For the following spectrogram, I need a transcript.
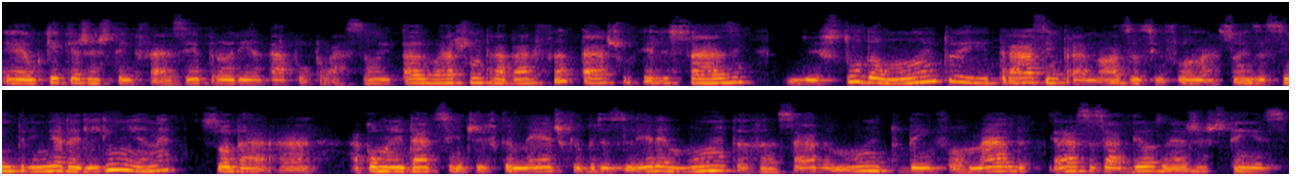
é, o que, que a gente tem que fazer para orientar a população e tal. Eu acho um trabalho fantástico que eles fazem, estudam muito e trazem para nós as informações assim, em primeira linha né, sobre a, a a comunidade científica médica brasileira é muito avançada, muito bem informada. Graças a Deus, né, a gente tem esse,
